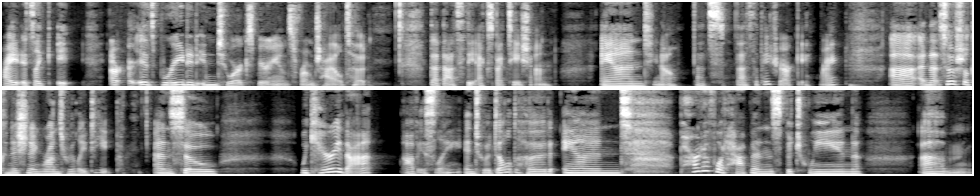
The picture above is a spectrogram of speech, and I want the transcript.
right? It's like it are, it's braided into our experience from childhood that that's the expectation. And, you know, that's that's the patriarchy, right? Uh, and that social conditioning runs really deep. And so we carry that obviously into adulthood and part of what happens between um,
